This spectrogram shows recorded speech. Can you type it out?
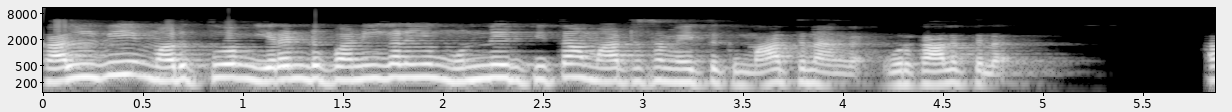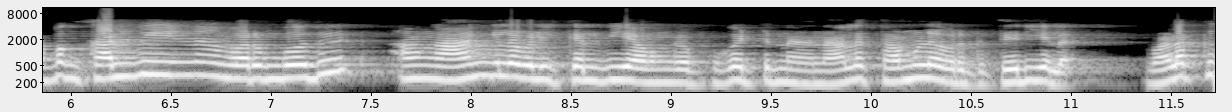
கல்வி மருத்துவம் இரண்டு பணிகளையும் முன்னிறுத்தி தான் மாற்று சமயத்துக்கு மாற்றினாங்க ஒரு காலத்தில். அப்போ கல்வின்னு வரும்போது அவங்க ஆங்கில வழி கல்வி அவங்க புகட்டினதுனால தமிழ் அவருக்கு தெரியலை. வழக்கு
